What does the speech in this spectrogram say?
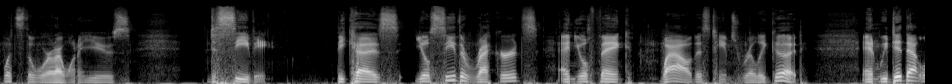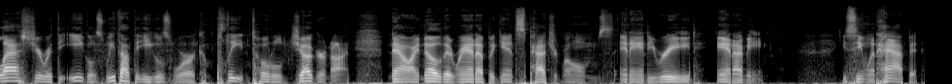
what's the word I want to use? deceiving because you'll see the records and you'll think, wow, this team's really good. And we did that last year with the Eagles. We thought the Eagles were a complete and total juggernaut. Now, I know they ran up against Patrick Mahomes and Andy Reid, and I mean, you see what happened.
